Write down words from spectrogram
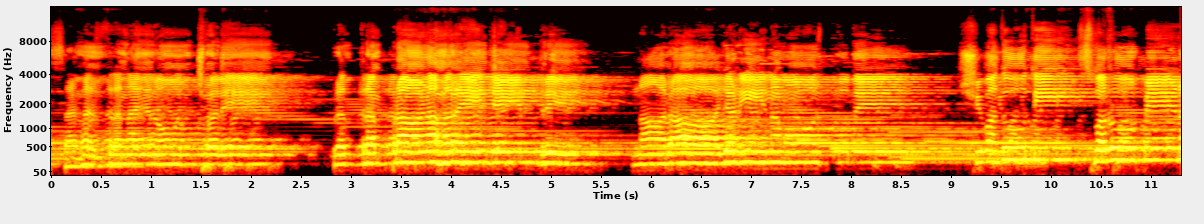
सहस्रनयनोज्ज्वले वृत्रप्राणहरे चेन्द्रि नारायणी नमोऽस्तु ते। शिवदूती स्वरूपेण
